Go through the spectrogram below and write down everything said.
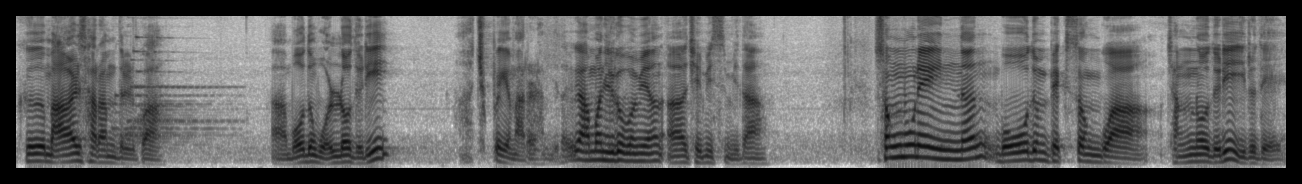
그 마을 사람들과 아, 모든 원로들이 아, 축복의 말을 합니다. 여기 한번 읽어보면 아, 재밌습니다. 성문에 있는 모든 백성과 장로들이 이르되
